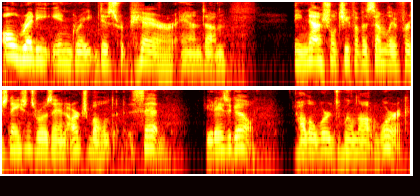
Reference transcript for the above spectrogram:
already in great disrepair. And um, the National Chief of Assembly of First Nations, Roseanne Archibald, said a few days ago. Hollow words will not work.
